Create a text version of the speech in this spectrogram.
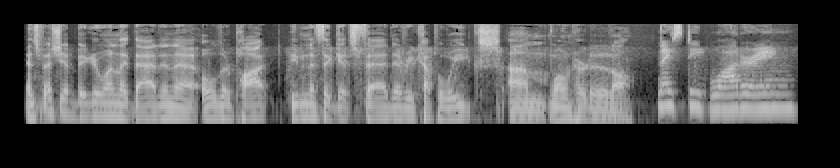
and especially a bigger one like that in an older pot. Even if it gets fed every couple weeks, um, won't hurt it at all. Nice deep watering.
